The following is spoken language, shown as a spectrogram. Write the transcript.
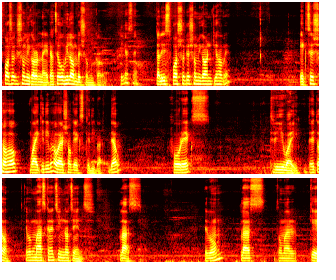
স্পর্শকের সমীকরণ না, এটা হচ্ছে অভিলম্বের সমীকরণ, ঠিক আছে? তাহলে স্পর্শকের সমীকরণ কি হবে? এক্সের সহগ ওয়াইকে দিবা ওয়াইয়ের সহগ এক্সকে দিবা, দাও। ফোর এক্স থ্রি ওয়াই তাই তো? এবং মাঝখানে চিহ্ন চেঞ্জ প্লাস এবং প্লাস তোমার K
